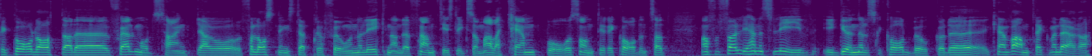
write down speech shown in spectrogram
rekordartade självmordstankar och förlossningsdepression och liknande fram tills liksom alla krämpor och sånt i rekordet. Så att man får följa hennes liv i Gunnels rekordbok och det kan jag varmt rekommendera.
